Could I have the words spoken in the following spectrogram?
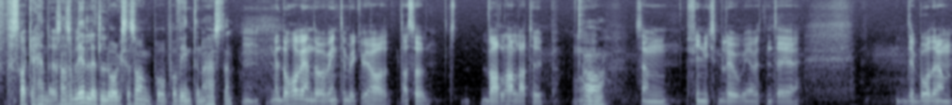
saker händer. Sen så blir det lite låg säsong på, på vintern och hösten. Mm. Men då har vi ändå, vintern brukar vi ha, alltså Valhalla typ. Och Ja, Sen Phoenix Blue, jag vet inte. Det, båda de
